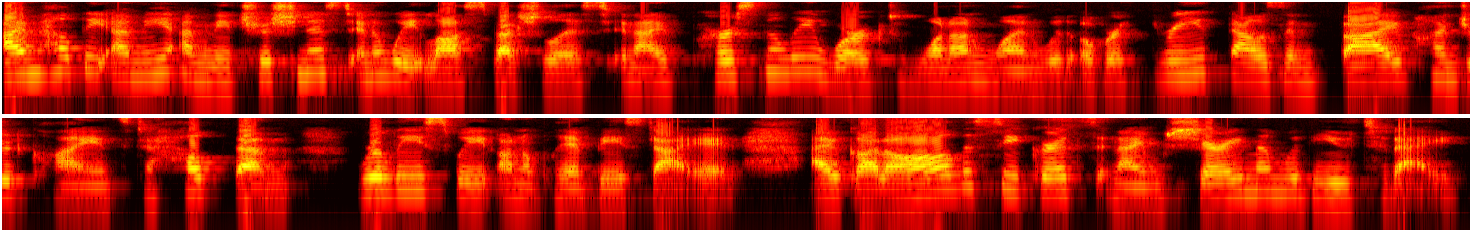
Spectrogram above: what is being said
I'm Healthy Emmie. I'm a nutritionist and a weight loss specialist, and I've personally worked one on one with over 3,500 clients to help them release weight on a plant based diet. I've got all the secrets and I'm sharing them with you today.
